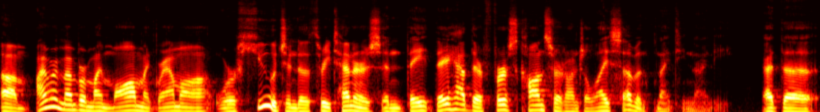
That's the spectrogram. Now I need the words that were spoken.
Um, I remember my mom, my grandma were huge into the Three Tenors, and they they had their first concert on July seventh, nineteen ninety, at the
